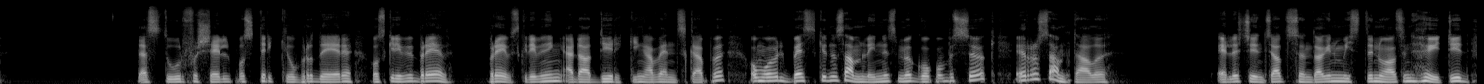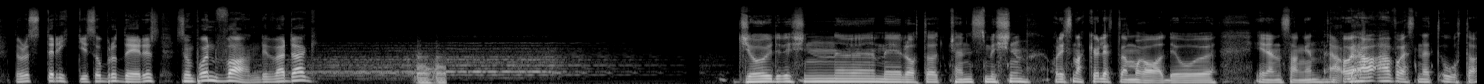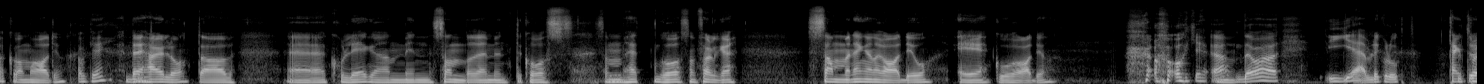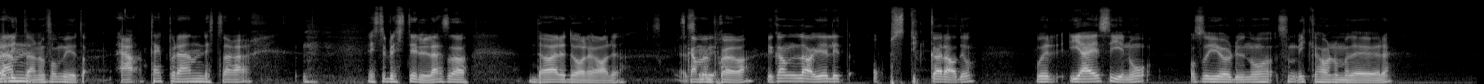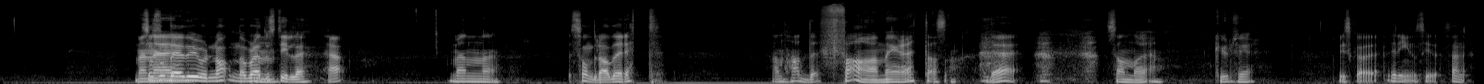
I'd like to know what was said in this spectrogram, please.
Det er stor forskjell på å strikke og brodere og skrive brev. Brevskrivning er da dyrking av vennskapet, og må vel best kunne sammenlignes med å gå på besøk eller å samtale. Ellers syns jeg at søndagen mister noe av sin høytid når det strikkes og broderes som på en vanlig hverdag. Joy Division eh, med låta 'Transmission'. Og de snakker jo litt om radio eh, i den sangen. Ja, og jeg har, har forresten et ordtak om radio. Okay. Det har jeg lånt av eh, kollegaen min Sondre Munte-Kaas, som het, går som følger Sammenhengende radio er god radio. ok, ja. Mm. Det var jævlig klokt. Tenk på tror den, lytterne får mye ut av. ja, tenk på den lytter her. Hvis det blir stille, så da er det dårlig radio. Skal vi prøve? Vi kan lage litt oppstykka radio, hvor jeg sier noe, og så gjør du noe som ikke har noe med det å gjøre. Men, sånn som eh, det du gjorde nå. Nå ble du stille. stille. Men eh, Sondre hadde rett. han hadde faen meg rett, altså. Det Sondre. Kul fyr. Vi skal ringe og si det senere.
